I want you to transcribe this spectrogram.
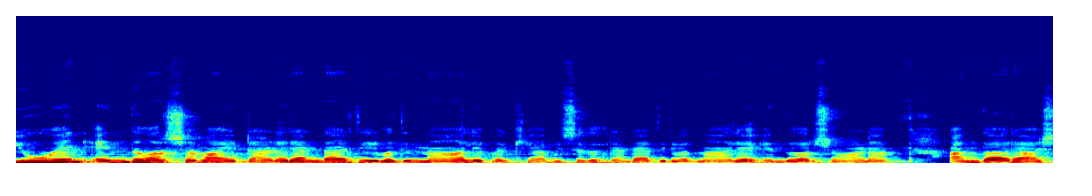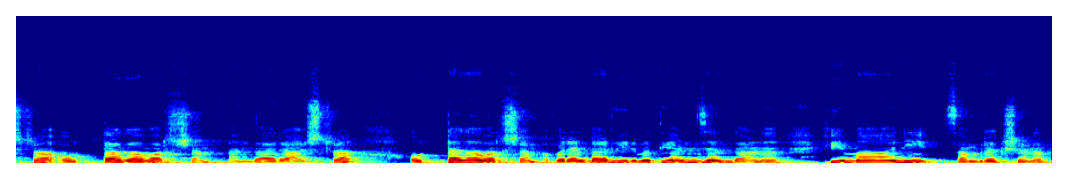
യു എൻ എന്ത് വർഷമായിട്ടാണ് രണ്ടായിരത്തി ഇരുപത്തി നാല് പ്രഖ്യാപിച്ചത്? രണ്ടായിരത്തി ഇരുപത്തി നാല് എന്ത് വർഷമാണ്? അന്താരാഷ്ട്ര ഒട്ടക വർഷം. അന്താരാഷ്ട്ര ഒട്ടക വർഷം. അപ്പോൾ രണ്ടായിരത്തി ഇരുപത്തി അഞ്ച് എന്താണ്? ഹിമാനി സംരക്ഷണം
